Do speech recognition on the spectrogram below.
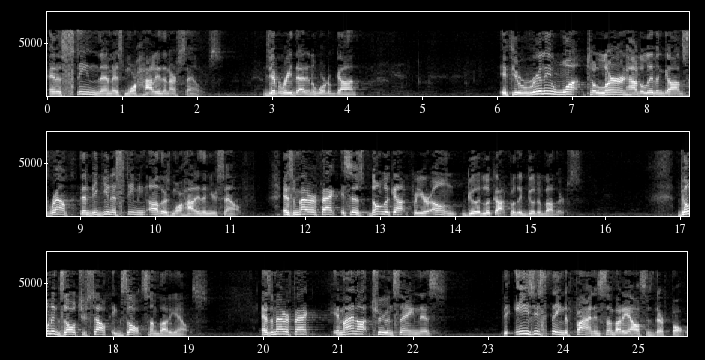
and esteem them as more highly than ourselves. Did you ever read that in the Word of God? If you really want to learn how to live in God's realm, then begin esteeming others more highly than yourself. As a matter of fact, it says, don't look out for your own good, look out for the good of others. Don't exalt yourself, exalt somebody else. As a matter of fact, am I not true in saying this? The easiest thing to find in somebody else is their fault.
